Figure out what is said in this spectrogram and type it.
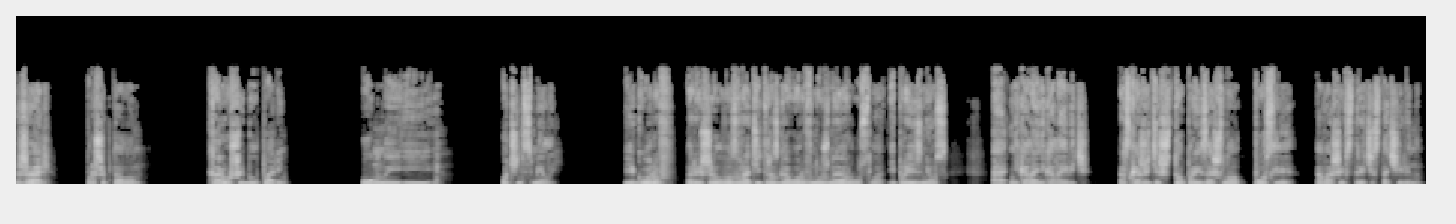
«Жаль», — прошептал он. «Хороший был парень. Умный и очень смелый. Егоров решил возвратить разговор в нужное русло и произнес. «А, Николай Николаевич, расскажите, что произошло после вашей встречи с Точилиным?»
